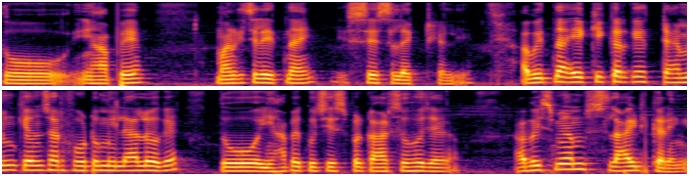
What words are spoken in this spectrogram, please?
तो यहाँ पे मान के चलिए इतना ही इससे सेलेक्ट कर लिए। अब इतना एक एक करके टाइमिंग के अनुसार फ़ोटो मिला लोगे तो यहाँ पे कुछ इस प्रकार से हो जाएगा। अब इसमें हम स्लाइड करेंगे,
